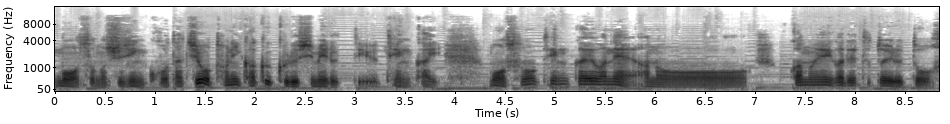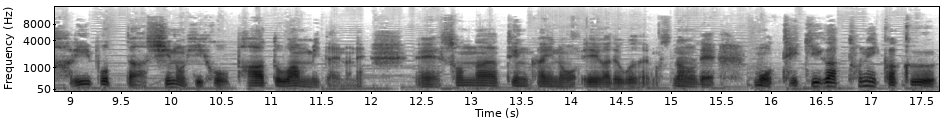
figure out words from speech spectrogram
もうその主人公たちをとにかく苦しめるっていう展開。もうその展開はね、あのー、他の映画で例えると、ハリーポッター死の秘宝パート1みたいなね、えー、そんな展開の映画でございます。なので、もう敵がとにかく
